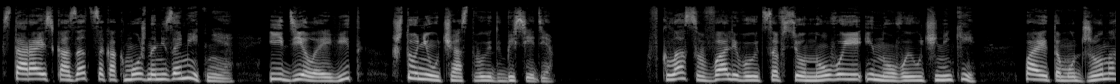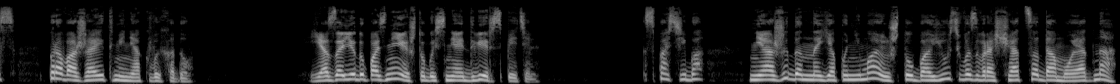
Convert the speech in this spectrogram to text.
стараясь казаться как можно незаметнее и делая вид, что не участвует в беседе. В класс вваливаются все новые и новые ученики, поэтому Джонас провожает меня к выходу. «Я заеду позднее, чтобы снять дверь с петель». «Спасибо. Неожиданно я понимаю, что боюсь возвращаться домой одна.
